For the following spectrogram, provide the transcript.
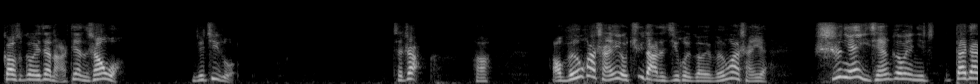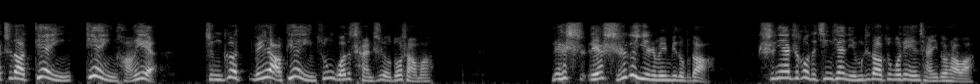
告诉各位在哪儿？电子商务，你就记住，在这儿。啊，文化产业有巨大的机会，各位，文化产业，十年以前，各位你大家知道电影电影行业整个围绕电影中国的产值有多少吗？连十连十个亿人民币都不到。十年之后的今天，你们知道中国电影产业多少吧？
